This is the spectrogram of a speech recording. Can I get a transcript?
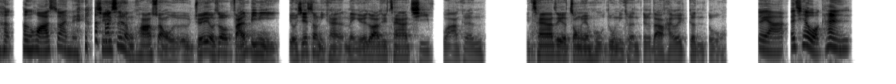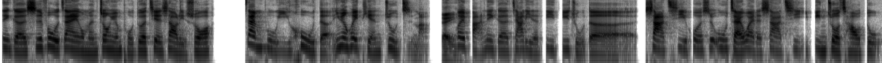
很 很划算呢。其实是很划算，我我觉得有时候反正比你有些时候，你看每个月都要去参加祈福啊，可能。你参加这个中原普渡，你可能得到还会更多。对啊，而且我看那个师傅在我们中原普渡的介绍里说，占卜一户的，因为会填住址嘛，对，会把那个家里的地基主的煞气或者是屋宅外的煞气一并做超度。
